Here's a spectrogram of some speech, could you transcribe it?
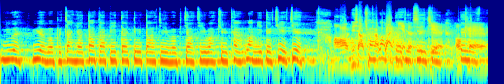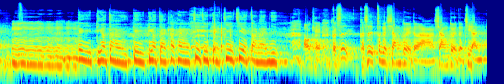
因为因为我不想要大家彼得读大学，我比较希望去看外面的世界。哦，你想要去看外面的世界 ,？OK，嗯嗯嗯嗯嗯嗯嗯，可以掉在可以掉在看看自己的世界在哪里。OK，可是可是这个相对的啊，相对的，既然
